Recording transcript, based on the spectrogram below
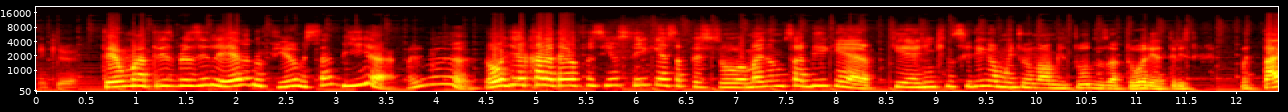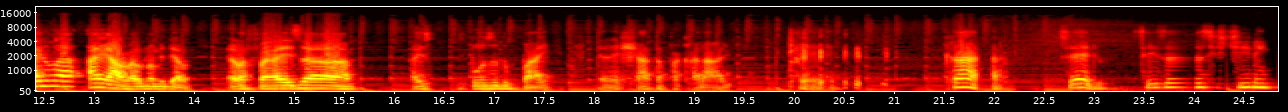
Quem que é? Tem uma atriz brasileira no filme, sabia. Eu olhei a cara dela e falei assim, eu sei quem é essa pessoa, mas eu não sabia quem era, porque a gente não se liga muito no nome de todos os atores e atrizes. Tayla Ayala é o nome dela. Ela faz a, a esposa do pai. Ela é chata pra caralho. É. Cara, sério, vocês assistirem.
